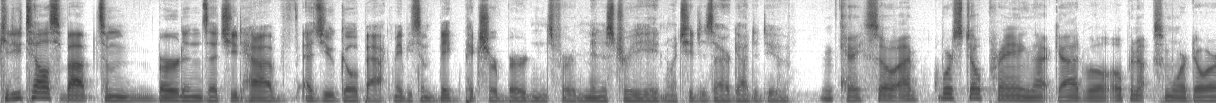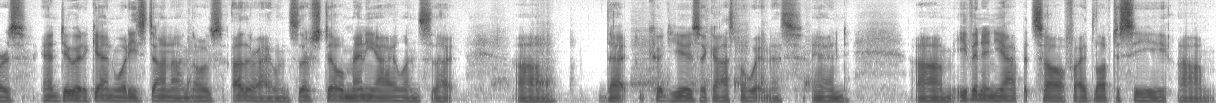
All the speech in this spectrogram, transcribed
could you tell us about some burdens that you'd have as you go back, maybe some big picture burdens for ministry and what you desire God to do? Okay, so I, we're still praying that God will open up some more doors and do it again what He's done on those other islands. There's still many islands that um, that could use a gospel witness, and um, even in Yap itself, I'd love to see um,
